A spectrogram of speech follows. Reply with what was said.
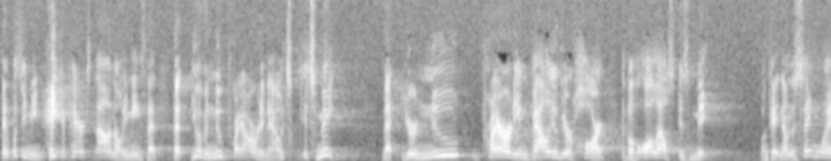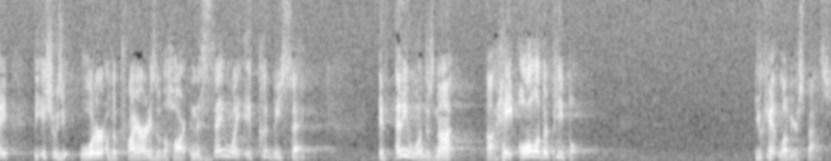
and what's he mean? Hate your parents? No, no. He means that, that you have a new priority now. It's, it's me. That your new priority and value of your heart, above all else, is me. Okay? Now, in the same way, the issue is the order of the priorities of the heart. In the same way, it could be said if anyone does not uh, hate all other people, you can't love your spouse.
